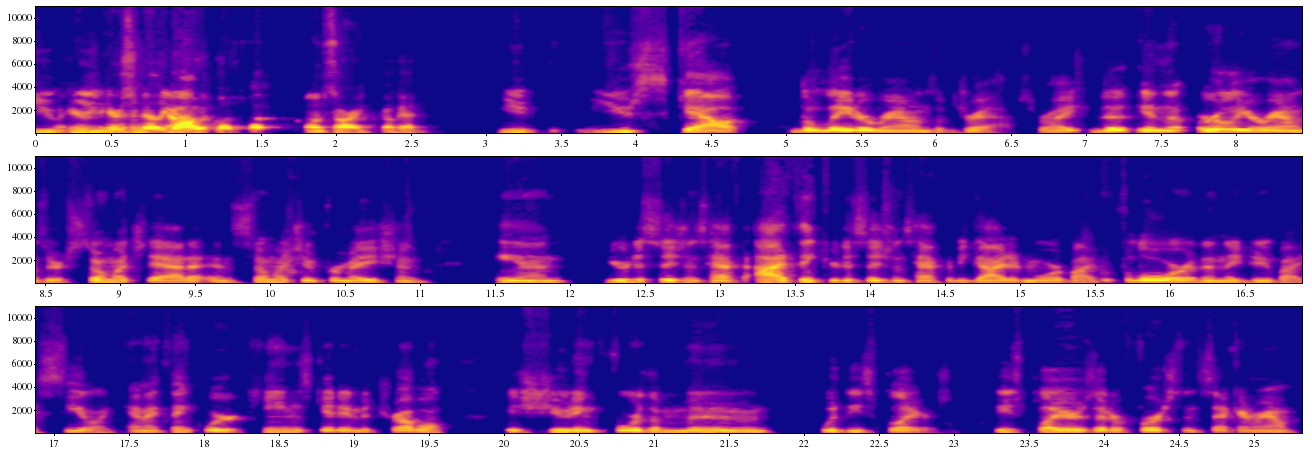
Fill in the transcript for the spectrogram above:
You, Here, you here's another scout, guy. Oh, I'm sorry. Go ahead. You you scout the later rounds of drafts, right? The in the earlier rounds, there's so much data and so much information, and your decisions have to. I think your decisions have to be guided more by floor than they do by ceiling. And I think where teams get into trouble is shooting for the moon with these players. These players that are first and second round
